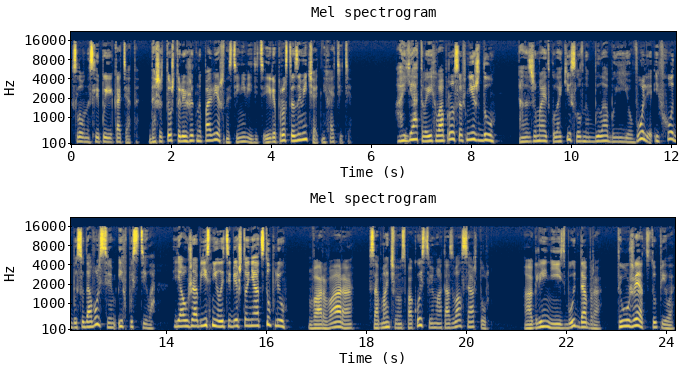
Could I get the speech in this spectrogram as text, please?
словно слепые котята. Даже то, что лежит на поверхности, не видите или просто замечать не хотите. «А я твоих вопросов не жду!» Она сжимает кулаки, словно была бы ее воля, и в ход бы с удовольствием их пустила. «Я уже объяснила тебе, что не отступлю!» «Варвара!» — с обманчивым спокойствием отозвался Артур. «Оглянись, будь добра, ты уже отступила.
